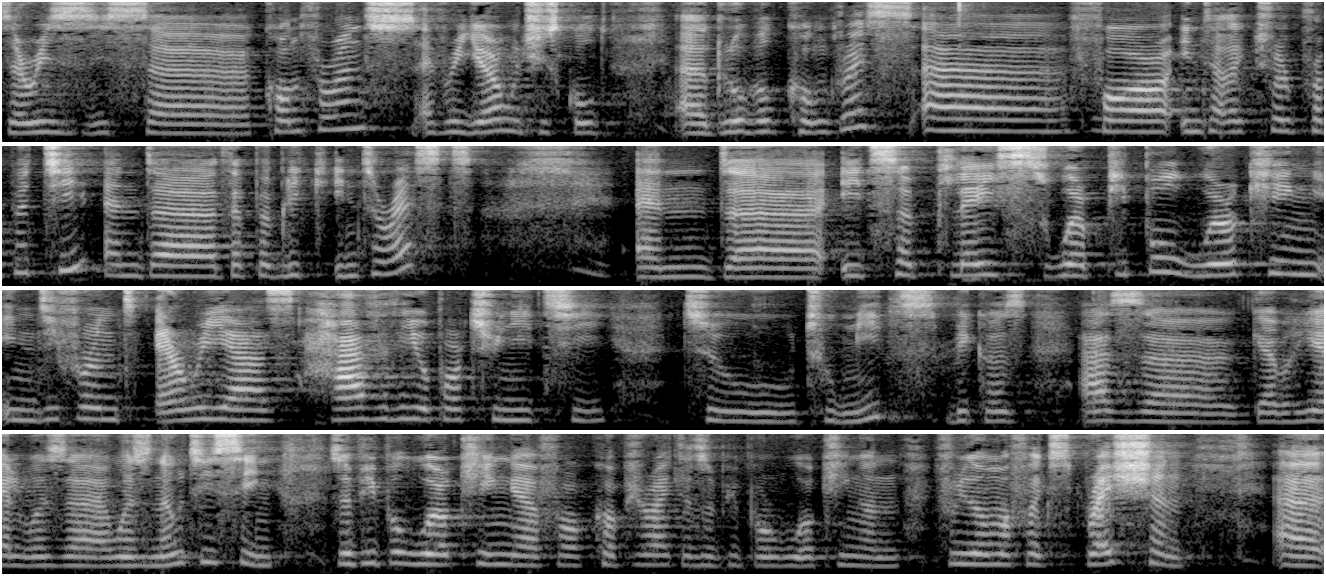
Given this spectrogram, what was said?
there is this uh, conference every year, which is called uh, Global Congress uh, for Intellectual Property and uh, the Public Interest. And uh, it's a place where people working in different areas have the opportunity to, to meet because as uh, Gabrielle was, uh, was noticing, the people working uh, for copyright and the people working on freedom of expression uh,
